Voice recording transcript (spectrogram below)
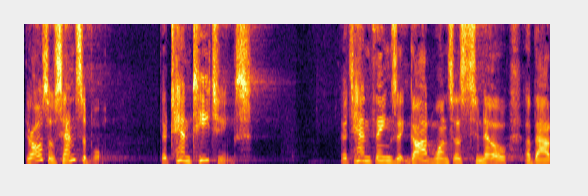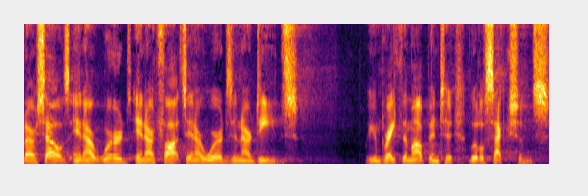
They're also sensible. They're ten teachings. They're 10 things that God wants us to know about ourselves in our words, in our thoughts, in our words, in our deeds. We can break them up into little sections.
